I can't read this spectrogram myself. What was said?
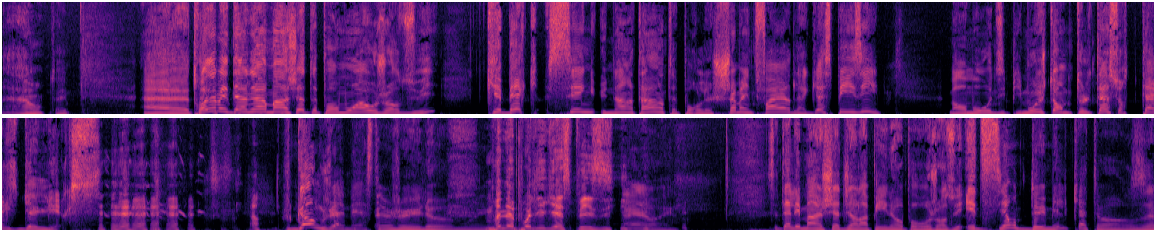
Non? Tu sais. Euh, troisième et dernière manchette pour moi aujourd'hui. Québec signe une entente pour le chemin de fer de la Gaspésie. Bon, maudit. Puis moi, je tombe tout le temps sur taxe de luxe. je gagne jamais, ce jeu-là. Monopoly Gaspésie. Ouais, ouais. C'était les manchettes Jalapino pour aujourd'hui, édition 2014.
